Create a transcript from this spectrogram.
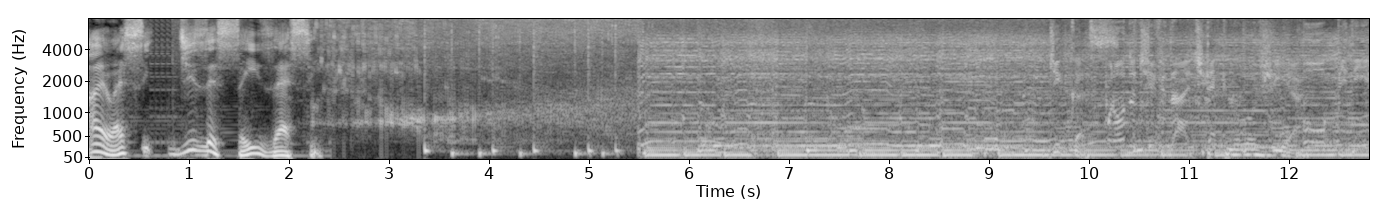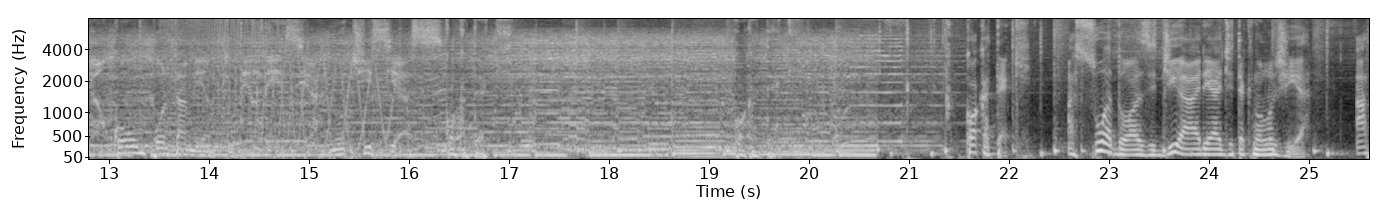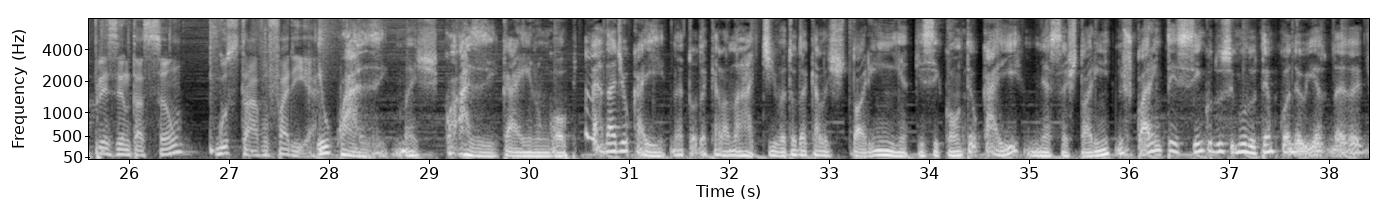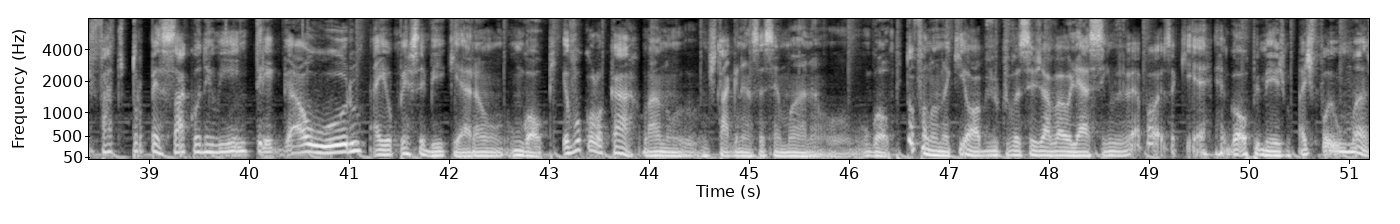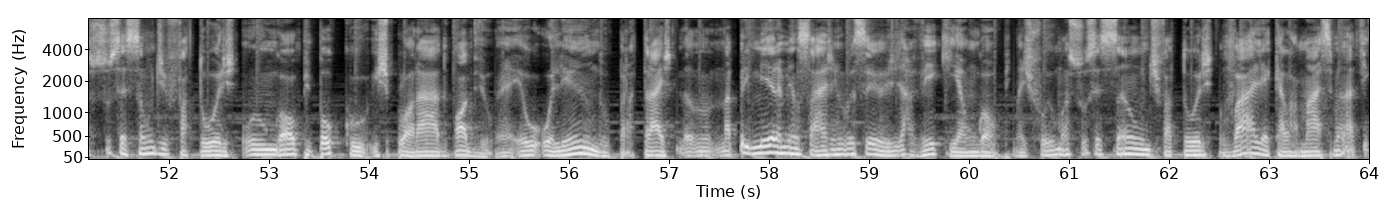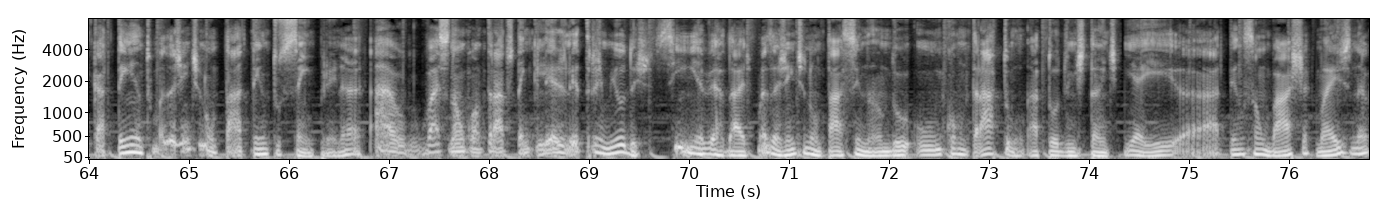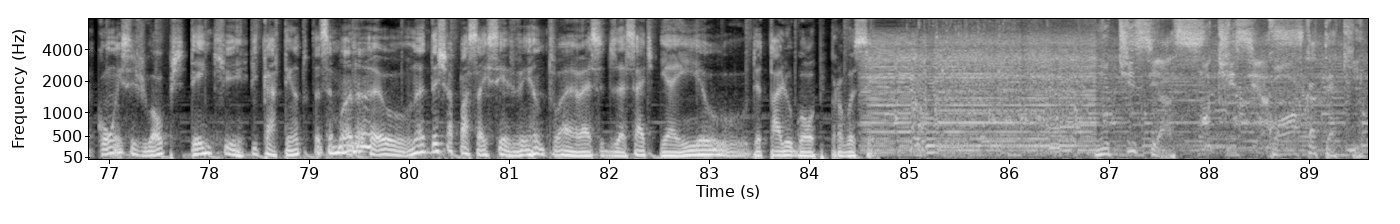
iOS 16S. Dicas, produtividade, tecnologia, opinião, comportamento, tendência, notícias. Cocatec. Cocatec. Cocatec, a sua dose diária de tecnologia. Apresentação Gustavo Faria. Eu quase, mas quase caí num golpe. Na verdade, eu caí, né? Toda aquela narrativa, toda aquela historinha que se conta, eu caí nessa historinha nos 45 do segundo tempo, quando eu ia né, de fato tropeçar, quando eu ia entregar o ouro. Aí eu percebi que era um, um golpe. Eu vou colocar lá no Instagram essa semana o, o, golpe. Tô falando aqui, óbvio que você já vai olhar assim pô, isso aqui é, é golpe mesmo. Mas foi uma sucessão de fatores, um golpe pouco explorado, óbvio. Né? Eu olhando para trás, na primeira mensagem você já vê que é um golpe, mas foi uma sucessão de fatores. Vale aquela máxima, ah, fica atento, mas a gente não tá atento sempre, né? Ah, vai assinar um contrato, tem que ler as letras miúdas. Sim, é verdade, mas a gente não tá assinando um contrato a todo instante. E aí a atenção baixa, mas né, com esses golpes tem que ficar atento. Essa semana eu, né, deixa passar esse evento iOS 17 e aí eu detalho o golpe para você. Notícias. Notícias. Coca Tech.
